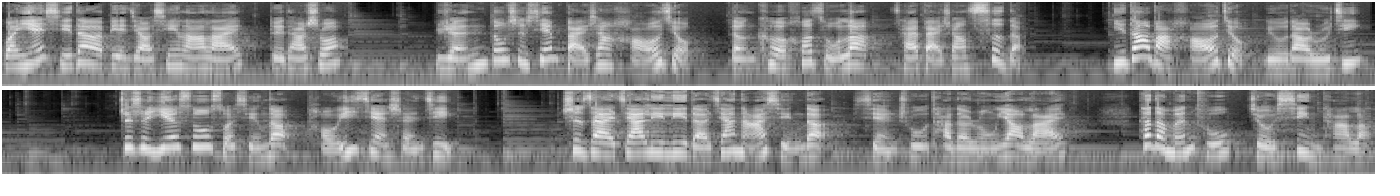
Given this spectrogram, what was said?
管筵席的便叫新郎来，对他说：“人都是先摆上好酒，等客喝足了才摆上次的，你倒把好酒留到如今。”这是耶稣所行的头一件神迹，是在加利利的加拿行的。显出他的荣耀来，他的门徒就信他了。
